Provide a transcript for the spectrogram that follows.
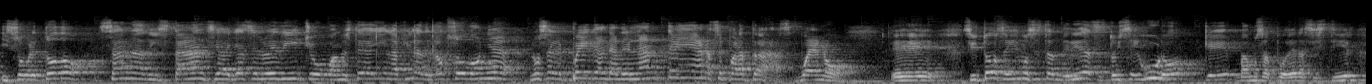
y sobre todo sana distancia, ya se lo he dicho, cuando esté ahí en la fila del Oxxo, doña, no se le pega al de adelante, hágase para atrás. Bueno, eh, si todos seguimos estas medidas, estoy seguro que vamos a poder asistir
